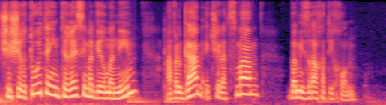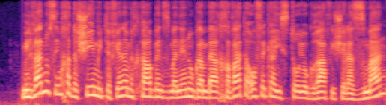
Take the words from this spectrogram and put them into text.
ששירתו את האינטרסים הגרמנים, אבל גם את של עצמם במזרח התיכון. מלבד נושאים חדשים, מתאפיין המחקר בין זמננו גם בהרחבת האופק ההיסטוריוגרפי של הזמן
